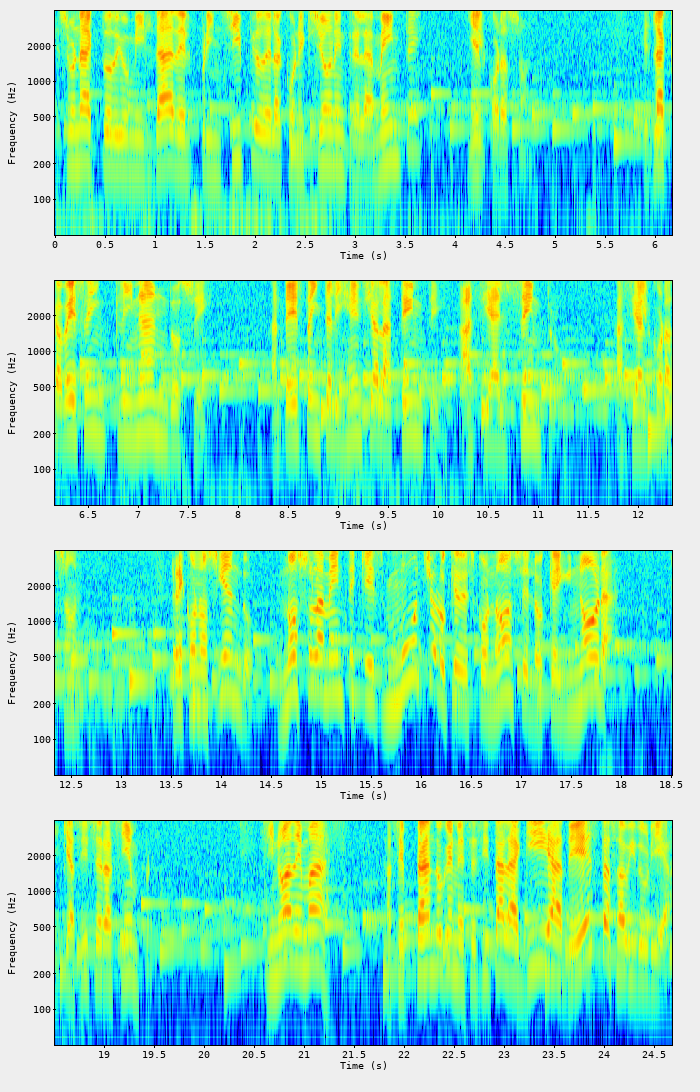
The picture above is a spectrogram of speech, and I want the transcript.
Es un acto de humildad el principio de la conexión entre la mente y el corazón. Es la cabeza inclinándose ante esta inteligencia latente hacia el centro, hacia el corazón, reconociendo no solamente que es mucho lo que desconoce, lo que ignora, y que así será siempre, sino además aceptando que necesita la guía de esta sabiduría,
